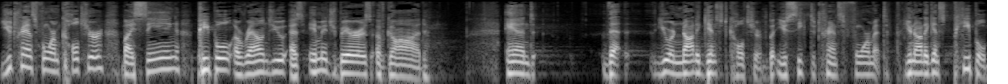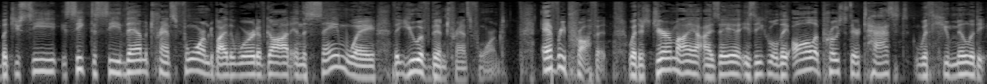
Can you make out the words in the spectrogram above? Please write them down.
You transform culture by seeing people around you as image bearers of God. And that you are not against culture, but you seek to transform it. You're not against people, but you see, seek to see them transformed by the word of God in the same way that you have been transformed. Every prophet, whether it's Jeremiah, Isaiah, Ezekiel, they all approached their task with humility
